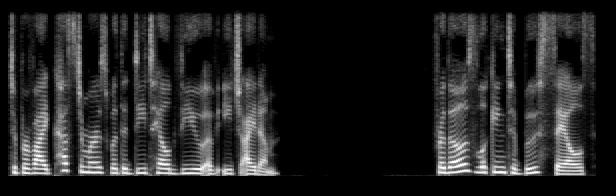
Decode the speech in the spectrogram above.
to provide customers with a detailed view of each item. For those looking to boost sales,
